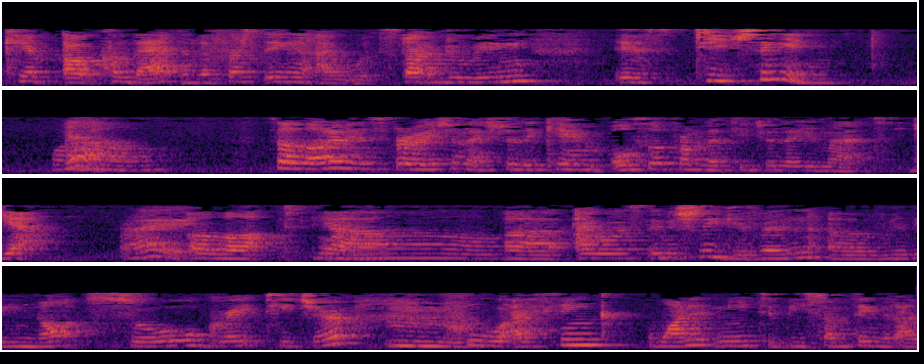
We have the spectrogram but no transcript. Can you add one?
came, I would come back, and the first thing I would start doing is teach singing. Wow. Yeah. So a lot of inspiration actually came also from the teacher that you met, Yeah, right? a lot. Yeah. Wow. Uh, I was initially given a really not so great teacher Mm. who I think wanted me to be something that I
